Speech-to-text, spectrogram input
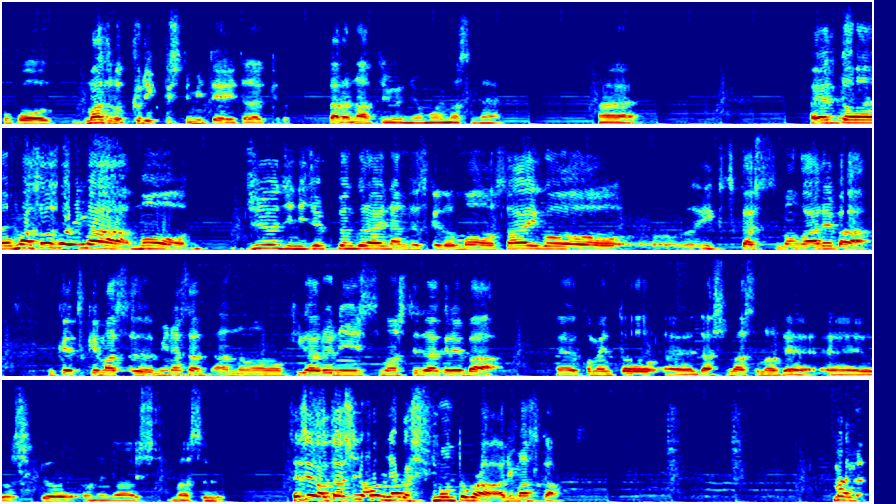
ここ、まずはクリックしてみていただけたらなというふうに思いますね。はい。えっ、ー、と、まあ、そうそう、今、もう10時20分ぐらいなんですけども、最後、いくつか質問があれば受け付けます。皆さん、あの、気軽に質問していただければ、えー、コメントを、えー、出しますので、えー、よろしくお願いします。先生、私の方に何か質問とかありますか？まあ、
